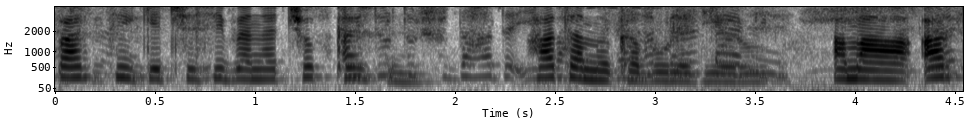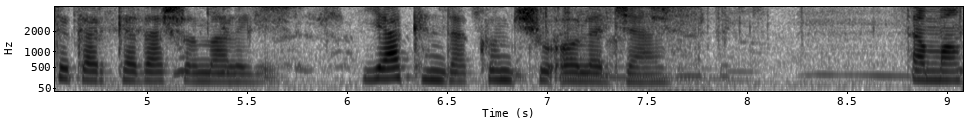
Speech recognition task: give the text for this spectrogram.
Parti geçişi bana çok kızdın. Hatamı kabul ediyorum. Ama artık arkadaş olmalıyız. Yakında komşu olacağız. Tamam,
